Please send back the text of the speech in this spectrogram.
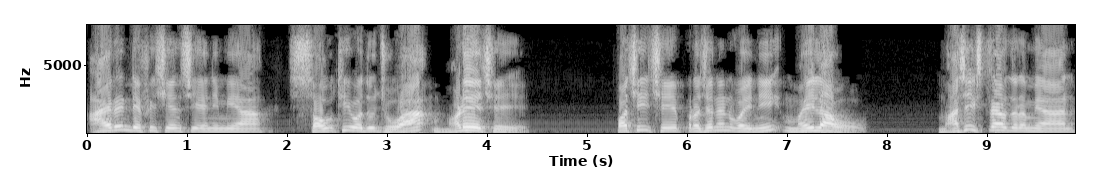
આયરન ડેફિશિયન્સી એનિમિયા સૌથી વધુ જોવા મળે છે. પછી છે પ્રજનન વયની મહિલાઓ. માસિક સ્ત્રાવ દરમિયાન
